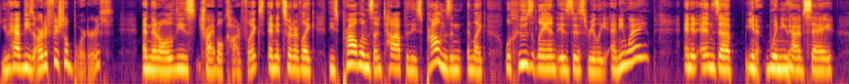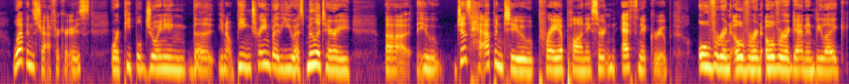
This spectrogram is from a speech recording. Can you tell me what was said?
you have these artificial borders and then all these tribal conflicts. And it's sort of like these problems on top of these problems. And, and like well whose land is this really anyway? And it ends up, you know, when you have, say, weapons traffickers or people joining the, you know, being trained by the US military uh, who just happen to prey upon a certain ethnic group over and over and over again and be like,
